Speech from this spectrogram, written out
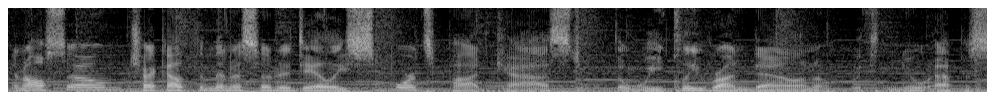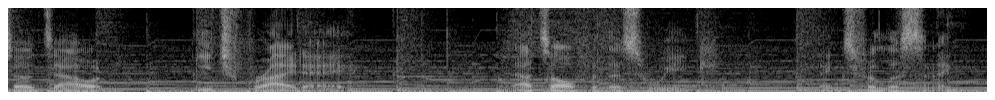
And also check out the Minnesota Daily Sports Podcast, the weekly rundown with new episodes out each Friday. That's all for this week. Thanks for listening.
